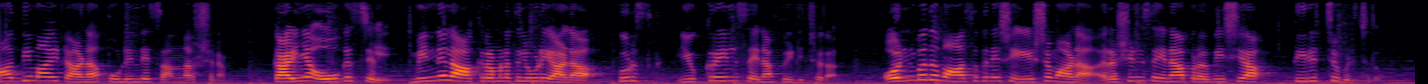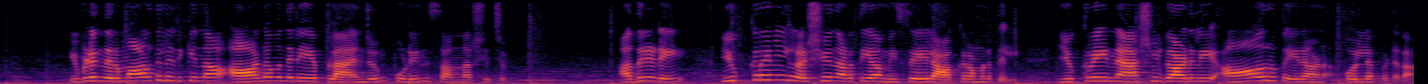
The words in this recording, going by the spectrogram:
ആദ്യമായിട്ടാണ് പുടിന്റെ സന്ദർശനം. കഴിഞ്ഞ ഓഗസ്റ്റിൽ മിന്നൽ ആക്രമണത്തിലൂടെയാണ് കുർസ്ക് യുക്രൈൻ സേന പിടിച്ചത്. ഒൻപത് മാസത്തിന് ശേഷമാണ് റഷ്യൻ സേന പ്രവിശ്യ തിരിച്ചുപിടിച്ചത്. ഇവിടെ നിർമ്മാണത്തിലിരിക്കുന്ന ആണവ നിരയ പ്ലാന്റും പുടിൻ സന്ദർശിച്ചു. അതിനിടെ യുക്രൈനിൽ റഷ്യ നടത്തിയ മിസൈൽ ആക്രമണത്തിൽ യുക്രൈൻ നാഷണൽ ഗാർഡിലെ ആറു പേരാണ് കൊല്ലപ്പെട്ടത്.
